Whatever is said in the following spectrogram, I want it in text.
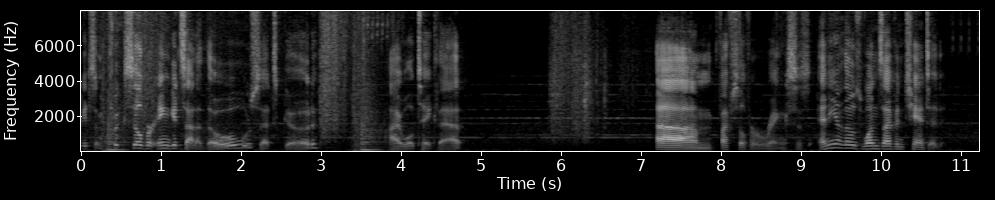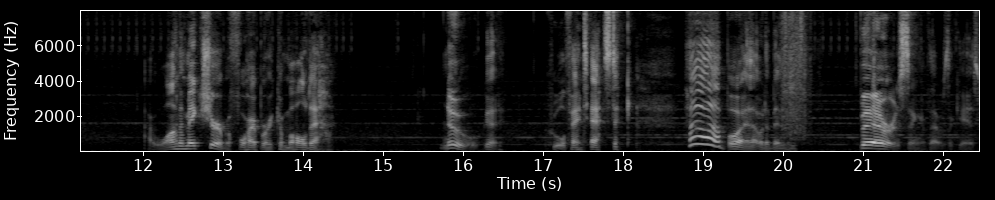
get some quicksilver ingots out of those. That's good. I will take that. Um, five silver rings. Is any of those ones I've enchanted? I want to make sure before I break them all down. No, good. Cool, fantastic. Ah, boy, that would have been embarrassing if that was the case.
